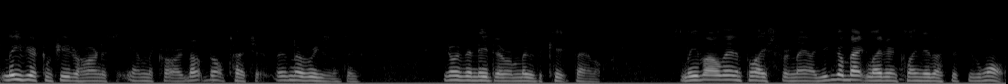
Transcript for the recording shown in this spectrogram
leave your computer harness in the car. Don't don't touch it. There's no reason to. You don't even need to remove the kick panel. Just leave all that in place for now. You can go back later and clean it up if you want.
